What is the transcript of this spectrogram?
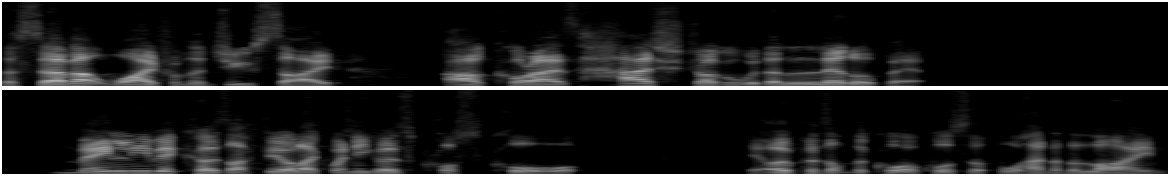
the serve out wide from the deuce side, Alcaraz has struggled with a little bit. Mainly because I feel like when he goes cross court, it opens up the court, of course, to the forehand and the line.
